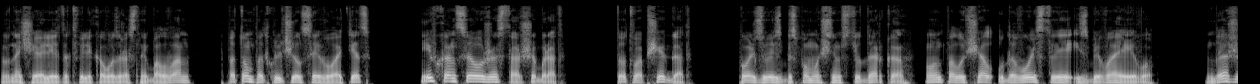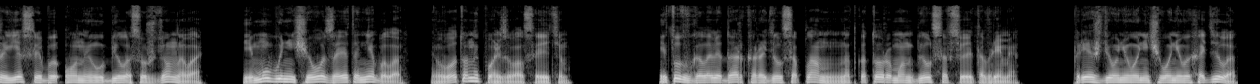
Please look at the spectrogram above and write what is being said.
Вначале этот великовозрастный болван, потом подключился его отец, и в конце уже старший брат. Тот вообще гад. Пользуясь беспомощностью Дарка, он получал удовольствие, избивая его. Даже если бы он и убил осужденного, ему бы ничего за это не было. Вот он и пользовался этим. И тут в голове Дарка родился план, над которым он бился все это время. Прежде у него ничего не выходило,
